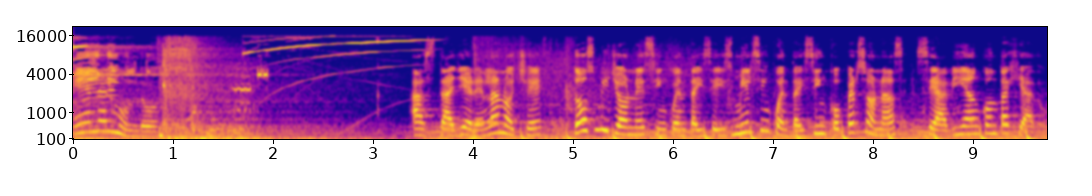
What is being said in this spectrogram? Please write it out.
en el mundo. Hasta ayer en la noche, 2.056.055 personas se habían contagiado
